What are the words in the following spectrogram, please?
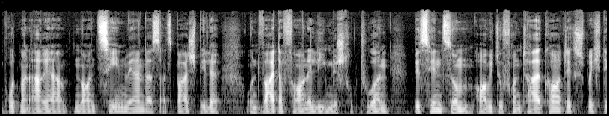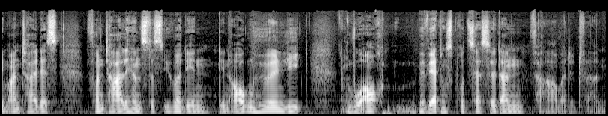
Brotmann Aria 910 wären das als Beispiele und weiter vorne liegende Strukturen bis hin zum Orbitofrontalkortex, sprich dem Anteil des Frontalhirns, das über den, den Augenhöhlen liegt, wo auch Bewertungsprozesse dann verarbeitet werden.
